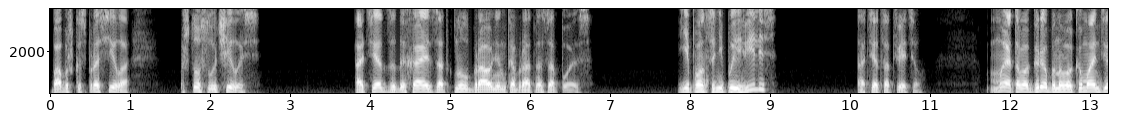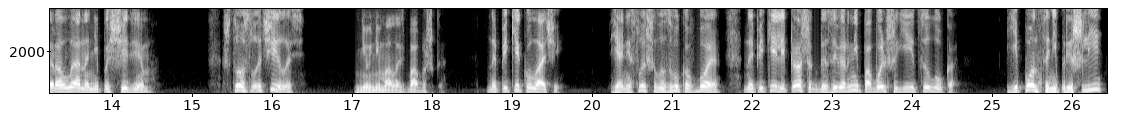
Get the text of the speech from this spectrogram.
Бабушка спросила, что случилось? Отец, задыхаясь, заткнул Браунинг обратно за пояс. Японцы не появились? Отец ответил. Мы этого гребаного командира Лена не пощадим. Что случилось? Не унималась бабушка. На пике кулачей. Я не слышала звуков боя. На пике лепешек, да заверни побольше яиц и лука. Японцы не пришли?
